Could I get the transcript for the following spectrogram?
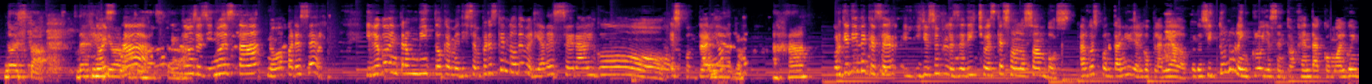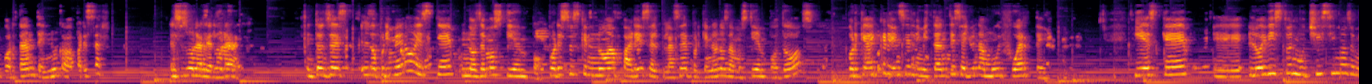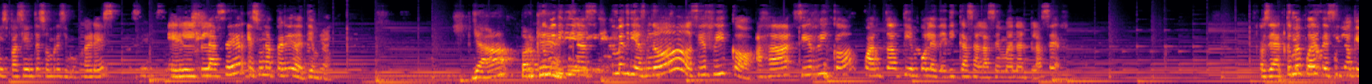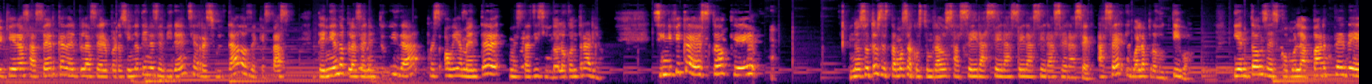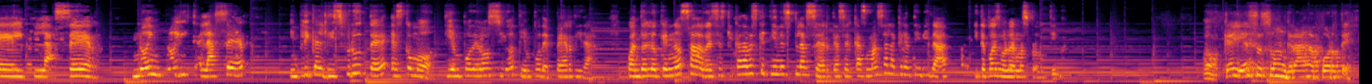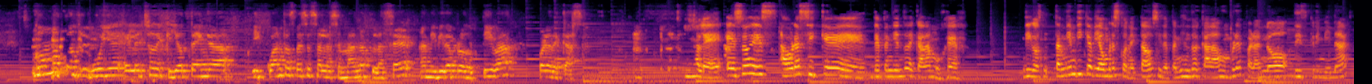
No está, definitivamente no está. Entonces, si no está, no va a aparecer. Y luego entra un mito que me dicen, pero es que no debería de ser algo espontáneo. Ajá. ¿Por qué tiene que ser? Y yo siempre les he dicho, es que son los ambos, algo espontáneo y algo planeado. Pero si tú no lo incluyes en tu agenda como algo importante, nunca va a aparecer. Eso es una realidad. Entonces, lo primero es que nos demos tiempo. Por eso es que no aparece el placer, porque no nos damos tiempo. Dos, porque hay creencias limitantes y hay una muy fuerte. Y es que eh, lo he visto en muchísimos de mis pacientes, hombres y mujeres. El placer es una pérdida de tiempo. ¿Ya? ¿Por qué? Tú me dirías, tú me dirías, no, si es rico. Ajá, si es rico, ¿cuánto tiempo le dedicas a la semana al placer? O sea, tú me puedes decir lo que quieras acerca del placer, pero si no tienes evidencia, resultados de que estás teniendo placer en tu vida, pues obviamente me estás diciendo lo contrario. Significa esto que nosotros estamos acostumbrados a hacer, hacer, hacer, hacer, hacer, hacer. Hacer igual a productivo. Y entonces, como la parte del placer no implica el hacer, implica el disfrute, es como tiempo de ocio, tiempo de pérdida. Cuando lo que no sabes es que cada vez que tienes placer te acercas más a la creatividad y te puedes volver más productiva. Ok, eso es un gran aporte. ¿Cómo contribuye el hecho de que yo tenga y cuántas veces a la semana placer a mi vida productiva fuera de casa? Híjole, eso es ahora sí que dependiendo de cada mujer. Digo, también vi que había hombres conectados y dependiendo de cada hombre para no discriminar.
